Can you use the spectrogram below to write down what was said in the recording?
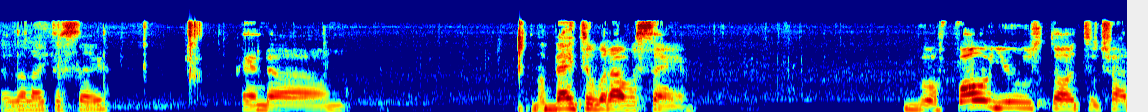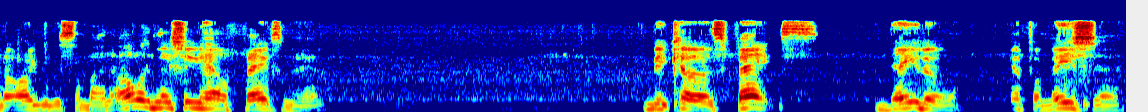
as I like to say. And um, but back to what I was saying. Before you start to try to argue with somebody, always make sure you have facts, man. Because facts, data, information,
